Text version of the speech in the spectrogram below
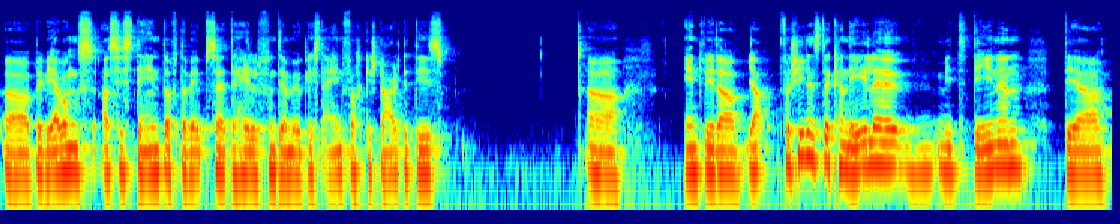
äh, Bewerbungsassistent auf der Webseite helfen, der möglichst einfach gestaltet ist. Äh, entweder ja, verschiedenste Kanäle, mit denen der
